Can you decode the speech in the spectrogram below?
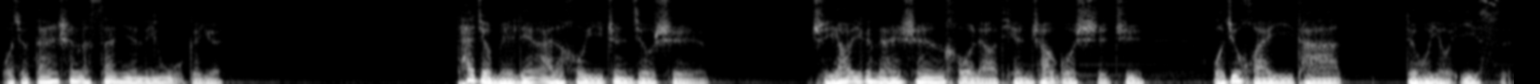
我就单身了三年零五个月。太久没恋爱的后遗症就是，只要一个男生和我聊天超过十句，我就怀疑他。对我有意思，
